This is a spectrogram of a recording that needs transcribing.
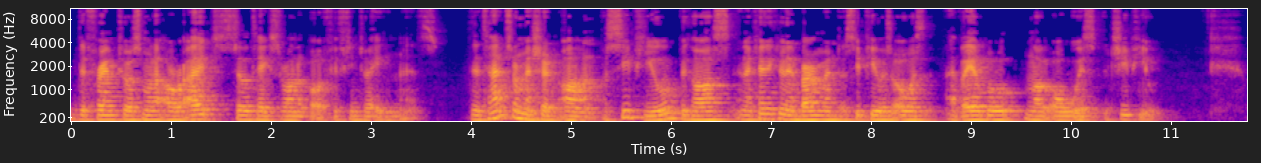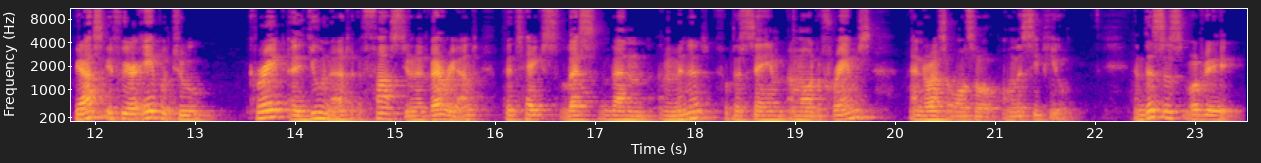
the frame to a smaller ROI it still takes around about 15 to 18 minutes. The times are measured on a CPU because in a clinical environment a CPU is always available, not always a GPU. We ask if we are able to create a U-Net, a fast U-Net variant that takes less than a minute for the same amount of frames and runs also on the CPU. And this is what we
